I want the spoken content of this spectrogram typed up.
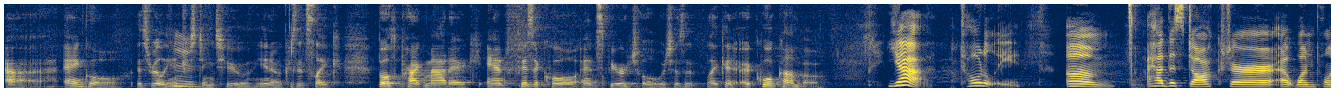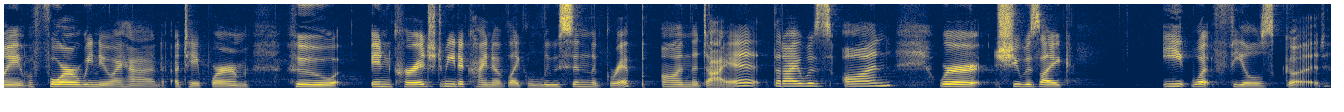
uh, angle is really hmm. interesting mm. too you know because it's like both pragmatic and physical and spiritual which is a, like a, a cool combo yeah totally um, I had this doctor at one point before we knew I had a tapeworm who encouraged me to kind of like loosen the grip on the diet that I was on, where she was like, eat what feels good.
